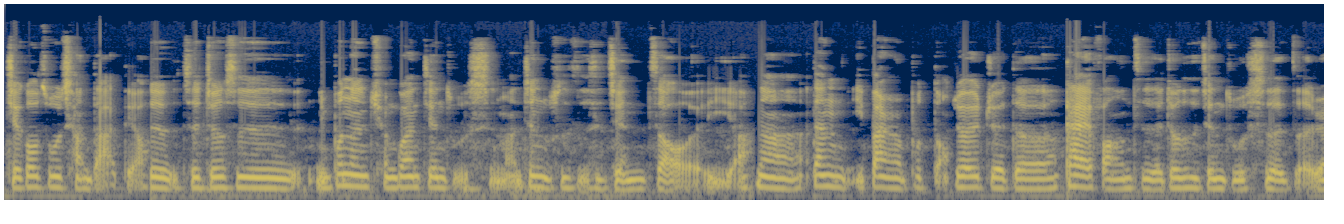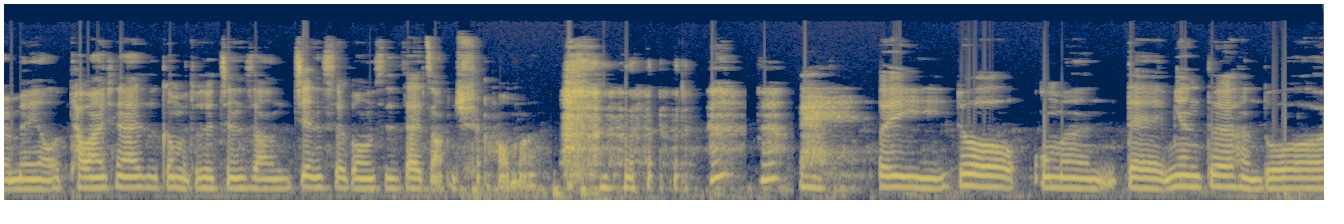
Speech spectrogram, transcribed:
结构柱墙打掉，这这就是你不能全怪建筑师嘛？建筑师只是建造而已啊！那但一般人不懂，就会觉得盖房子的就是建筑师的责任，没有台湾现在是根本就是建商建设公司在掌权，好吗？哎。所以，就我们得面对很多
